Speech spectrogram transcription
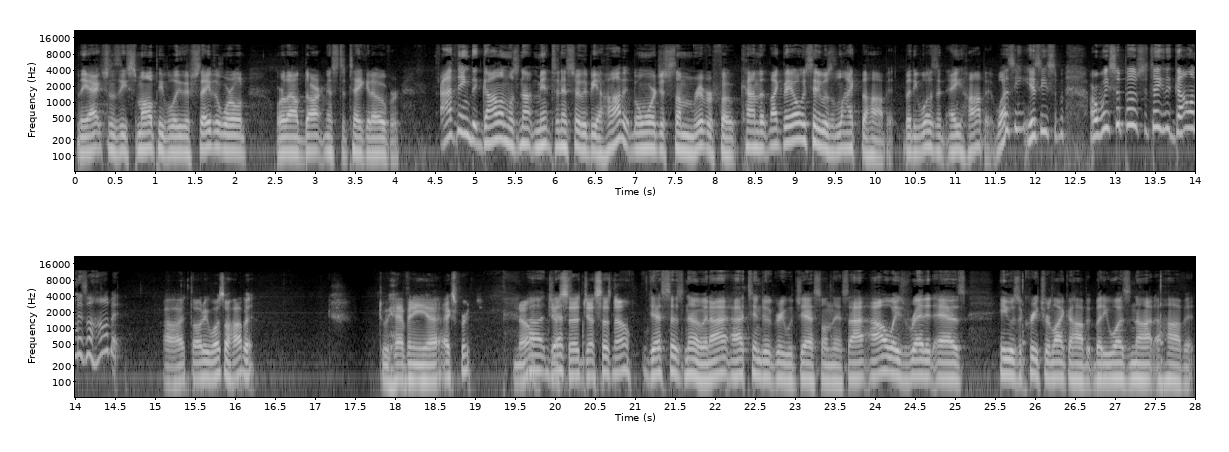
And the actions of these small people either save the world or allow darkness to take it over. I think that Gollum was not meant to necessarily be a hobbit, but more just some river folk. Kind of like they always said he was like the hobbit, but he wasn't a hobbit. Was he? Is he? Are we supposed to take that Gollum as a hobbit? Uh, I thought he was a hobbit. Do we have any uh, experts? No. Uh, Jess, Jess- says, Jess says no. Jess says no, and I, I tend to agree with Jess on this. I, I always read it as he was a creature like a hobbit, but he was not a hobbit.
